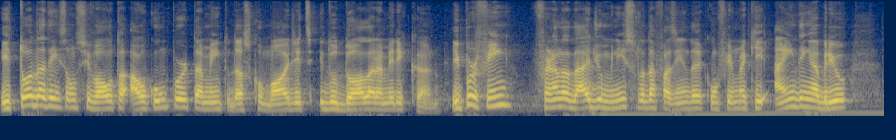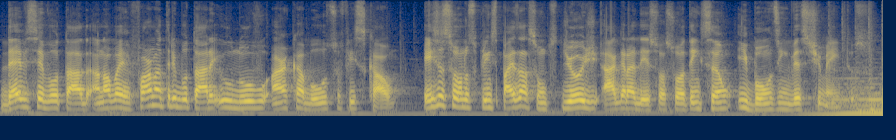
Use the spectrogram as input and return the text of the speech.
e toda a atenção se volta ao comportamento das commodities e do dólar americano. E por fim, Fernando Haddad, o ministro da Fazenda, confirma que ainda em abril deve ser votada a nova reforma tributária e o novo arcabouço fiscal. Esses foram os principais assuntos de hoje. Agradeço a sua atenção e bons investimentos.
